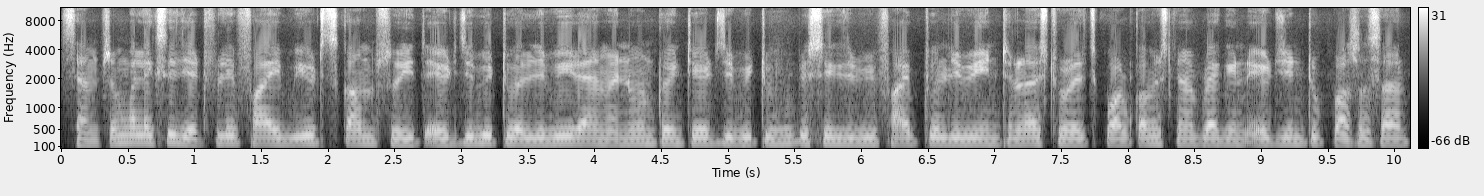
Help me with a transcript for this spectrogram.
Samsung Galaxy Z Flip 5 it comes with 8GB, 12GB RAM and 128GB, 256GB, 512GB internal storage, Qualcomm Snapdragon 8 Gen 2 processor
